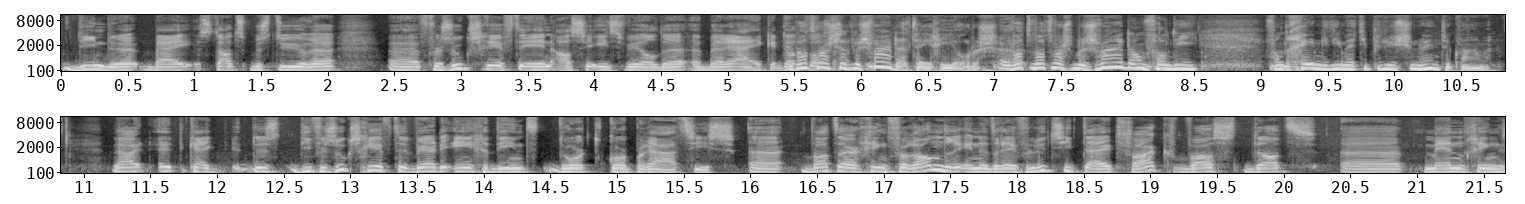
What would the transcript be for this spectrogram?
dienden bij stadsbesturen verzoekschriften in als ze iets wilden bereiken. Dat wat was, was, het bezwaar daartegen, Joris? wat, wat was het bezwaar dan van, die, van degene die met die petitionenten kwamen? Nou, kijk, dus die verzoekschriften werden ingediend door corporaties. Uh, wat er ging veranderen in het revolutietijdvak was dat uh, men ging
